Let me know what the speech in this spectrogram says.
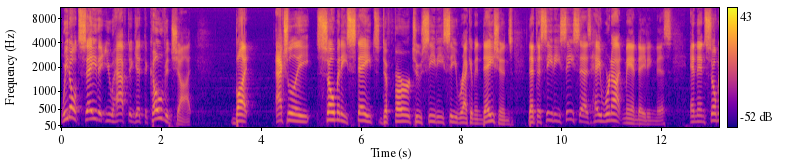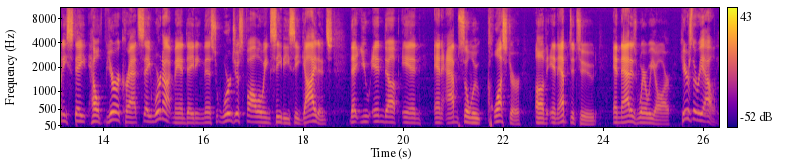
we don't say that you have to get the COVID shot, but actually, so many states defer to CDC recommendations that the CDC says, hey, we're not mandating this. And then so many state health bureaucrats say, we're not mandating this, we're just following CDC guidance, that you end up in an absolute cluster of ineptitude. And that is where we are. Here's the reality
